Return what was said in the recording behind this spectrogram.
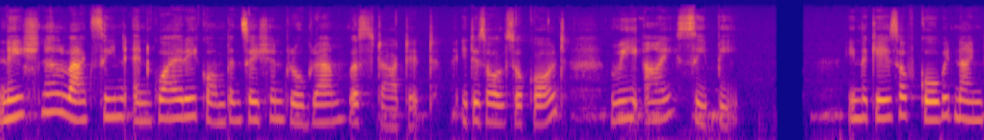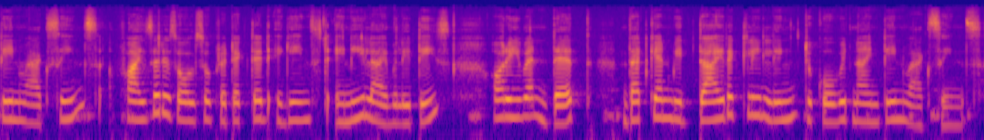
National Vaccine Injury Compensation Program was started. It is also called VICP. In the case of COVID 19 vaccines, Pfizer is also protected against any liabilities or even death that can be directly linked to COVID 19 vaccines.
